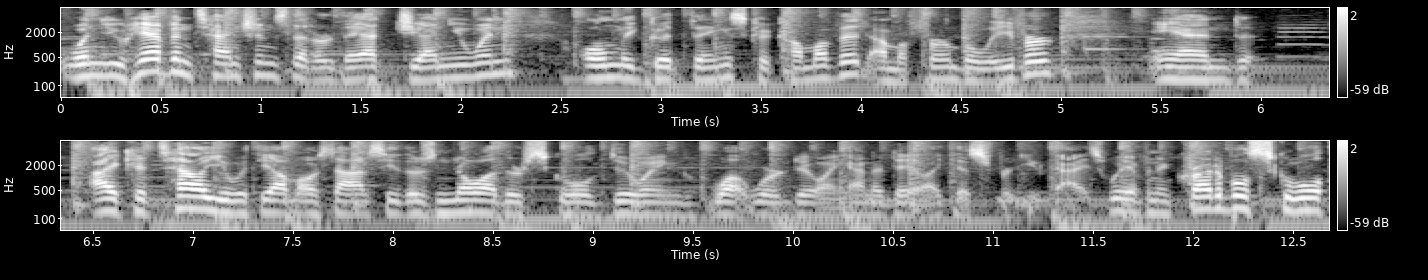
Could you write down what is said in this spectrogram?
when you have intentions that are that genuine, only good things could come of it. I'm a firm believer. And I could tell you with the utmost honesty, there's no other school doing what we're doing on a day like this for you guys. We have an incredible school,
